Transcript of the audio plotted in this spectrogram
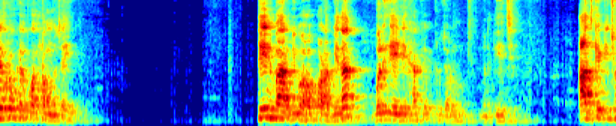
লেখকের কথা অনুযায়ী। তিনবার বিবাহ পড়া বেদাত বলে এই লেখাকে প্রচলন মানে দিয়েছে। আজকে কিছু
